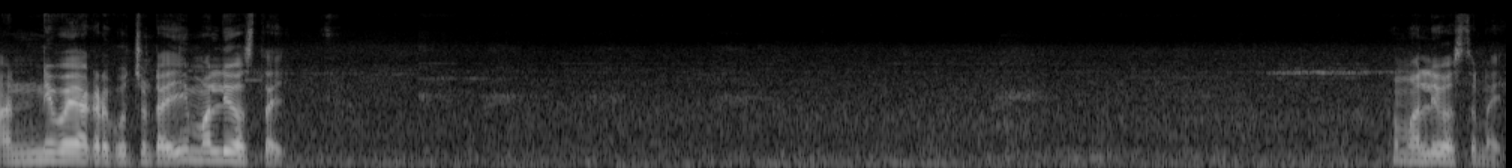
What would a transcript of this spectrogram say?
అన్నీ పోయి అక్కడ కూర్చుంటాయి మళ్ళీ వస్తాయి. మళ్ళీ వస్తున్నాయి.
